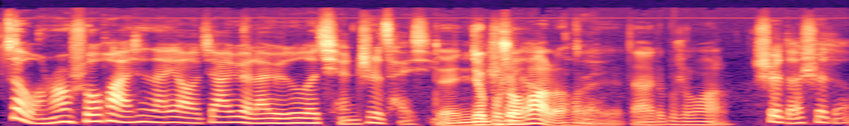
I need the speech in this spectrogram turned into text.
在网上说话，现在要加越来越多的前置才行。对你就不说话了，后来大家就不说话了。是的，是的。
